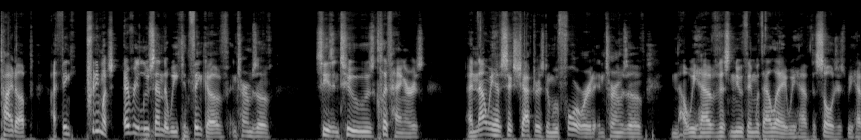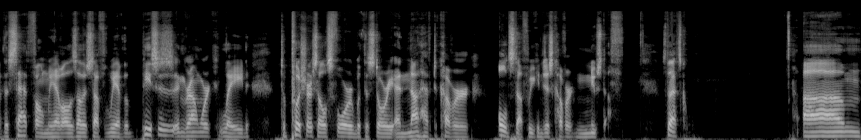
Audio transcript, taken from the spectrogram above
tied up. I think pretty much every loose end that we can think of in terms of season two's cliffhangers, and now we have six chapters to move forward in terms of now we have this new thing with LA, we have the soldiers, we have the sat phone, we have all this other stuff. We have the pieces and groundwork laid to push ourselves forward with the story and not have to cover old stuff. We can just cover new stuff. So that's cool. Um,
